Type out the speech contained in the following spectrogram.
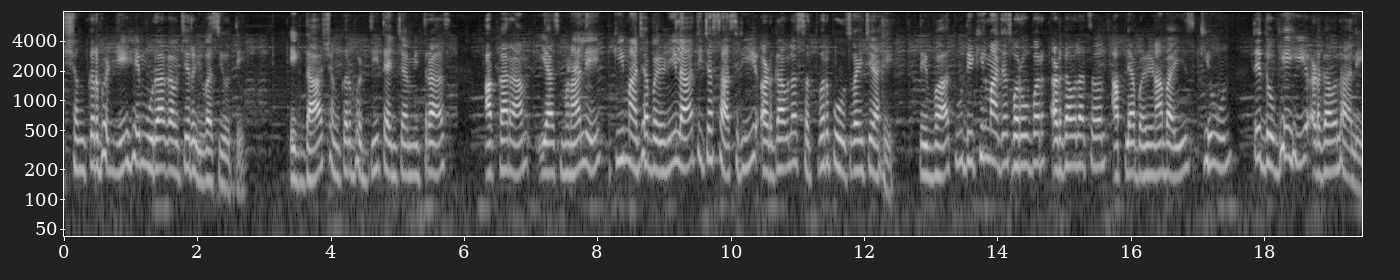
शंकर भटजी हे मुरा गावचे रहिवासी होते. एकदा शंकर भटजी त्यांच्या मित्रास आकाराम यास म्हणाले की माझ्या बहिणीला तिच्या सासरी अडगावला सत्वर पोहोचवायचे आहे. तेव्हा तू देखील माझ्या बरोबर अडगावला चल. आपल्या बहिणाबाईस घेऊन ते दोघेही अडगावला आले.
